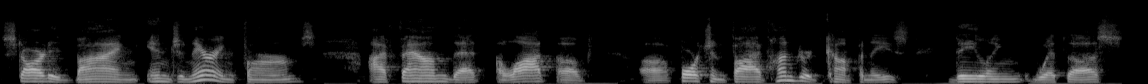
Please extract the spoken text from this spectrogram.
started buying engineering firms, I found that a lot of uh, Fortune 500 companies dealing with us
